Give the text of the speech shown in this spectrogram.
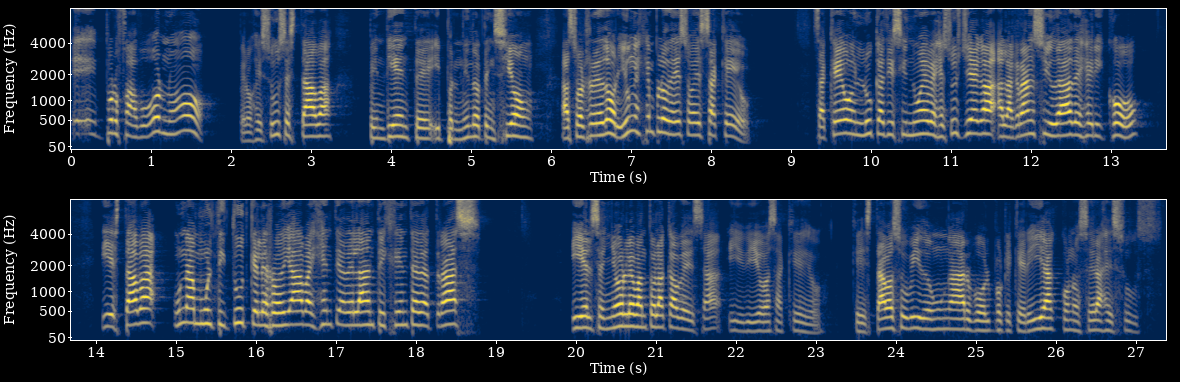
Eh, por favor, no. Pero Jesús estaba pendiente y poniendo atención a su alrededor. Y un ejemplo de eso es Saqueo. Saqueo en Lucas 19, Jesús llega a la gran ciudad de Jericó y estaba una multitud que le rodeaba y gente adelante y gente de atrás. Y el Señor levantó la cabeza y vio a Saqueo, que estaba subido en un árbol porque quería conocer a Jesús.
